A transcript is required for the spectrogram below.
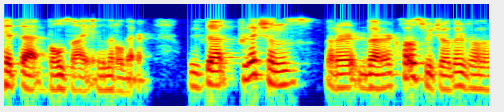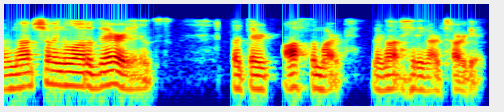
hit that bullseye in the middle there. We've got predictions that are, that are close to each other, that are not showing a lot of variance, but they're off the mark. They're not hitting our target.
